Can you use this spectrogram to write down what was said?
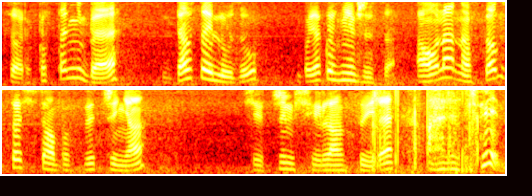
sorry, Kostani B dał sobie luzu, bo jakoś nie wrzuca, a ona na stop coś tam wyczynia, się czymś lansuje, ale czym?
